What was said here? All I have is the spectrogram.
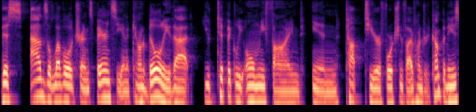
This adds a level of transparency and accountability that you typically only find in top tier Fortune 500 companies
